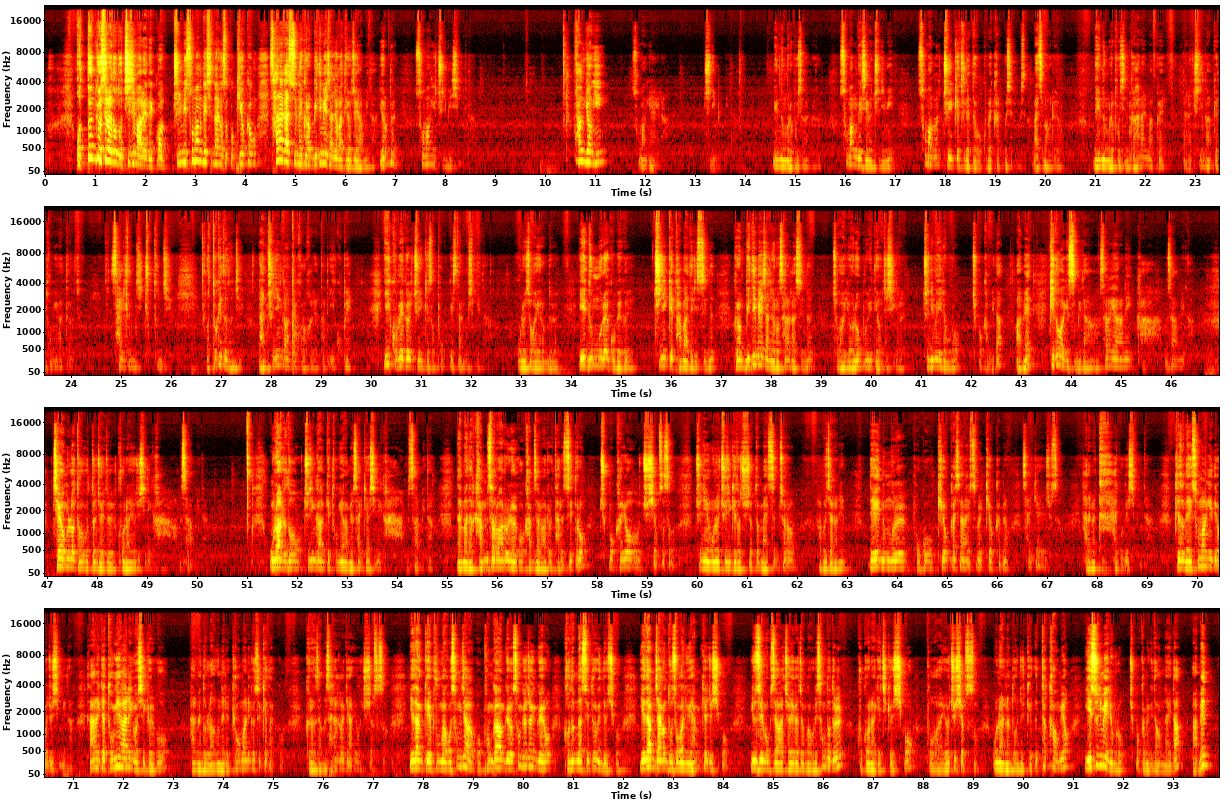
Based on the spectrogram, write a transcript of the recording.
어떤 것이라도 놓치지 말아야 될 것, 주님이 소망 되신다는 것을 꼭 기억하고 살아갈 수 있는 그런 믿음의 자녀가 되어줘야 합니다. 여러분들 소망이 주님이십니다. 환경이 소망이 아니라 주님입니다. 내 눈물을 보시는 거예요. 소망 되시는 주님이 소망을 주님께 두겠다고 고백하는 것이라는 것이다. 마지막으로요. 내 눈물을 보시는 그 하나님 앞에 나는 주님과 함께 동행하더라죠. 살든지 죽든지 어떻게 되든지 난 주님과 함께 걸어가겠다는 이 고백. 이 고백을 주님께서 보고 계시다는 것입니다. 오늘 저와 여러분들 이 눈물의 고백을 주님께 담아드릴 수 있는 그런 믿음의 자녀로 살아갈 수 있는 저와 여러분이 되어주시기를 주님의 이름으로 축복합니다. 아멘. 기도하겠습니다. 사랑의 하나님 감사합니다. 제 허물로 더웠던 저희들 구원하여 주시니 감사합니다. 오늘 하루도 주님과 함께 동행하며 살게 하시니 감사합니다. 날마다 감사로 하루 열고 감사로 하루 다를 수 있도록 축복하여 주시옵소서. 주님 오늘 주님께서 주셨던 말씀처럼 아버지 하나님 내 눈물을 보고 기억하신 하나님을 기억하며 살게 하여 주소서. 하나님을 다 알고 계십니다. 그래서 내 소망이 되어 주십니다. 하나님과 동행하는 것이 결국 하나님의 놀라운 은혜를 경험하는 것을 깨닫고 그런 삶을 살아가게 하여 주시옵소서. 예담교회 부흥하고 성장하고 건강한 교회로 성교적인 교회로 거듭날 수 있도록 인도하시고 예담 작은 도서관 위에 함께 해주시고 윤수일 목사와 저희 가정과 우리 성도들을 굳건하게 지켜주시고 보호하여 주시옵소서. 오늘 하나도 이렇게 의탁하오며 예수님의 이름으로 축복하며 기도합니다. 아멘.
